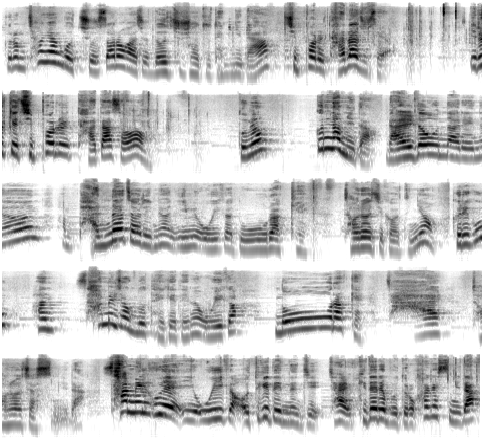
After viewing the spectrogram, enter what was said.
그럼 청양고추 썰어가지고 넣어주셔도 됩니다. 지퍼를 닫아주세요. 이렇게 지퍼를 닫아서 두면 끝납니다. 날 더운 날에는 한 반나절이면 이미 오이가 노랗게 절여지거든요. 그리고 한 3일 정도 되게 되면 오이가 노랗게 잘 절여졌습니다. 3일 후에 이 오이가 어떻게 됐는지 잘 기다려 보도록 하겠습니다.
